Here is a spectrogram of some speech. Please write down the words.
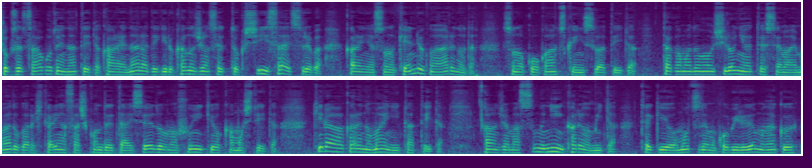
直接会うことになっていた彼ならできる彼女が説得しさえすれば彼にはその権力があるのだ。その高官は机に座っていた。高窓が後ろにあって狭い窓から光が差し込んで大聖堂の雰囲気を醸していた。キラーは彼の前に立っていた。彼女はまっすぐに彼を見た。敵意を持つでもこびるでもなく、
